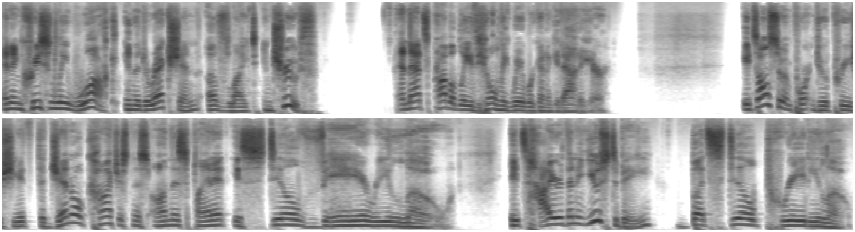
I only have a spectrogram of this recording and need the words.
and increasingly walk in the direction of light and truth. And that's probably the only way we're going to get out of here. It's also important to appreciate that the general consciousness on this planet is still very low. It's higher than it used to be, but still pretty low.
